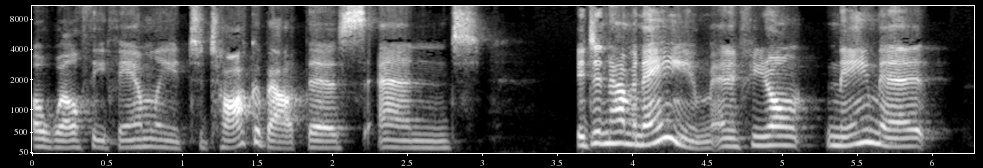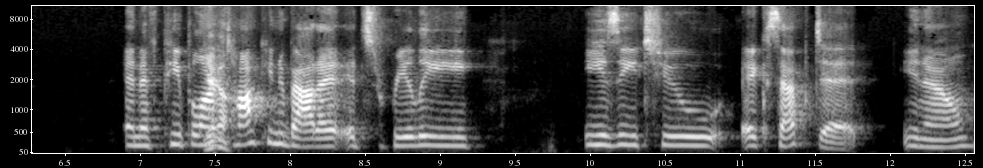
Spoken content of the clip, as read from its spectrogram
a wealthy family to talk about this. And it didn't have a name. And if you don't name it, and if people aren't yeah. talking about it, it's really easy to accept it, you know?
